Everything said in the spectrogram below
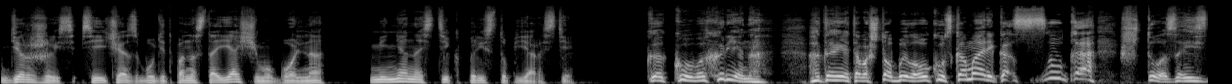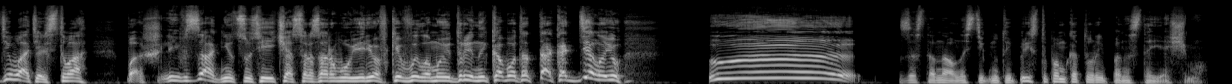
«Держись, сейчас будет по-настоящему больно», меня настиг приступ ярости. «Какого хрена? А до этого что было, укус комарика? Сука! Что за издевательство? Пошли в задницу, сейчас разорву веревки, выломаю дрын и кого-то так отделаю!» застонал настигнутый приступом, который по-настоящему.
